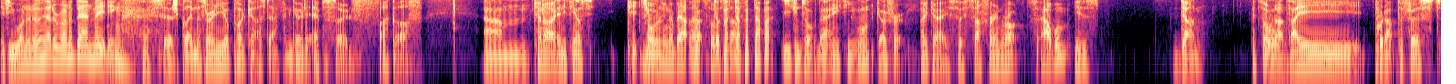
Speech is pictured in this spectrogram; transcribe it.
If you want to know how to run a band meeting, search Claim the Throne in your podcast app and go to episode fuck off. Um, Can I anything else? keep talking want- about that But sort of stuff? You can talk about anything you want. Go for it. Okay, so Suffer and Rot's album is done. It's all Well, done. They put up the first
